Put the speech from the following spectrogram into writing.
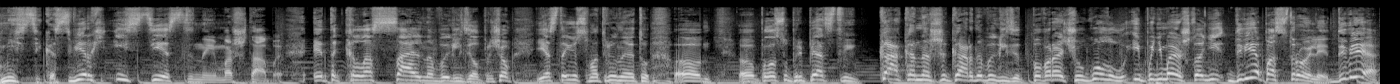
мистика, сверхъестественные масштабы. Это колоссально выглядело. Причем я стою, смотрю на эту э, э, полосу препятствий, как она шикарно выглядит. Поворачиваю голову и понимаю, что они две построили. Две!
